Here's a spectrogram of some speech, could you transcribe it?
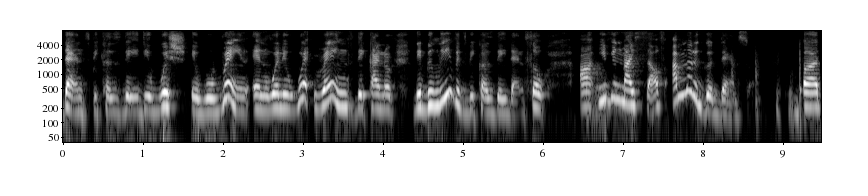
dance because they they wish it will rain and when it rains they kind of they believe it's because they dance so uh, even myself i'm not a good dancer but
